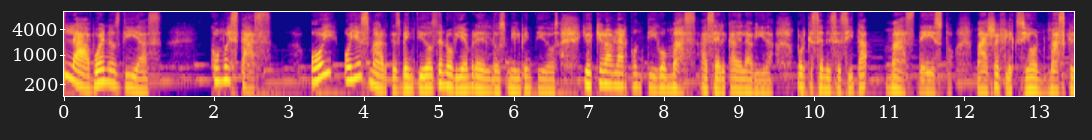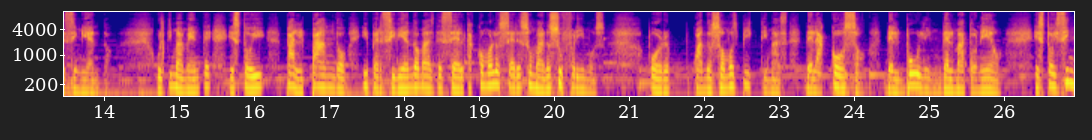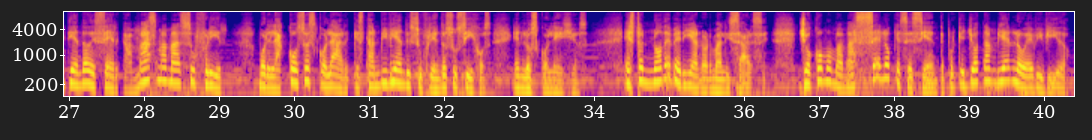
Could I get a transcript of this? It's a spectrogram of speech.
Hola, buenos días. ¿Cómo estás? Hoy, hoy es martes 22 de noviembre del 2022 y hoy quiero hablar contigo más acerca de la vida porque se necesita más de esto, más reflexión, más crecimiento. Últimamente estoy palpando y percibiendo más de cerca cómo los seres humanos sufrimos por cuando somos víctimas del acoso, del bullying, del matoneo. Estoy sintiendo de cerca más mamás sufrir por el acoso escolar que están viviendo y sufriendo sus hijos en los colegios. Esto no debería normalizarse. Yo como mamá sé lo que se siente porque yo también lo he vivido.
